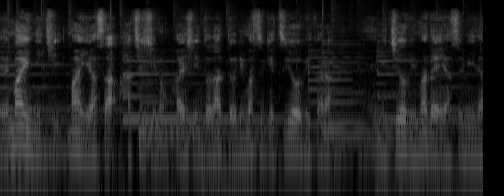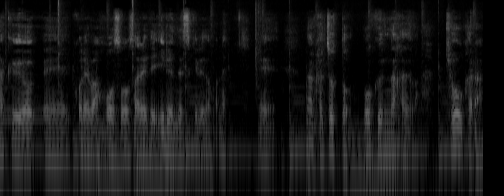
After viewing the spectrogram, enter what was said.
え毎日毎朝8時の配信となっております月曜日から日曜日まで休みなく、えー、これは放送されているんですけれどもね、えー、なんかちょっと僕の中では今日から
